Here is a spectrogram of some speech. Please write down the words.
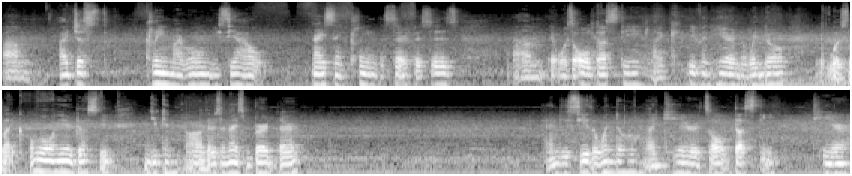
um, I just cleaned my room. You see how nice and clean the surface is. Um, it was all dusty, like even here in the window, it was like all here dusty. You can, oh, there's a nice bird there. And you see the window, like here, it's all dusty. Here,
